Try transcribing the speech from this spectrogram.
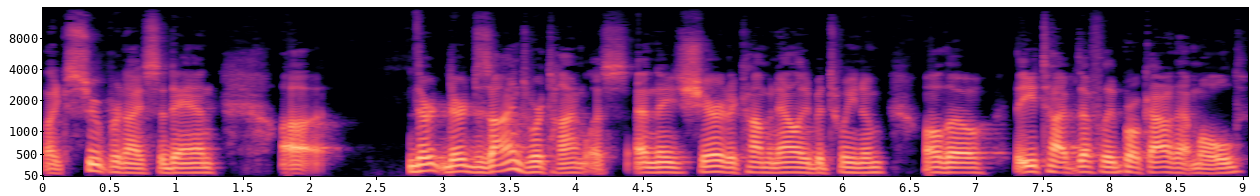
like super nice sedan. Uh, their their designs were timeless, and they shared a commonality between them. Although the E-Type definitely broke out of that mold,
